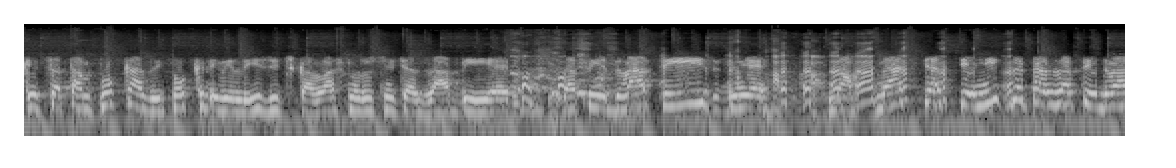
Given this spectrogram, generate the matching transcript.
keď sa tam pokazí, pokriví lížička, vlastnú ručne ťa zabije za tie dva týždne. No, našťastie nič sa tam za tie dva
